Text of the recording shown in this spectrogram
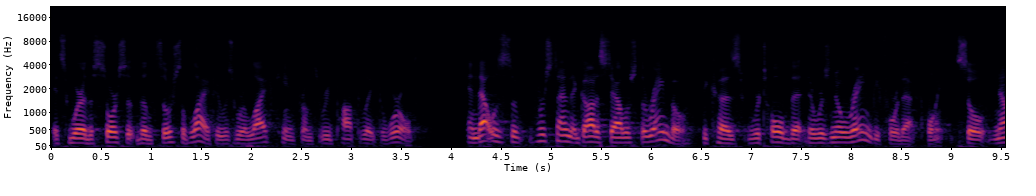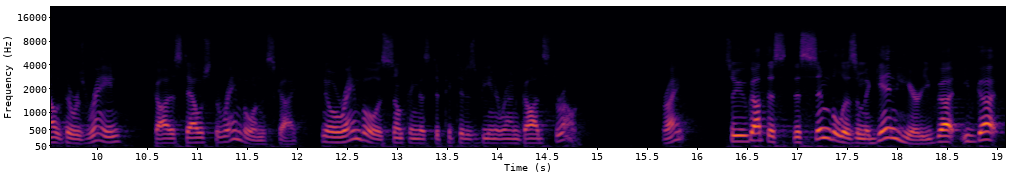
It's where the source of, the source of life, it was where life came from to repopulate the world. And that was the first time that God established the rainbow because we're told that there was no rain before that point. So now that there was rain, God established the rainbow in the sky. You know, a rainbow is something that's depicted as being around God's throne, right? So you've got this, this symbolism again here. You've got, you've got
